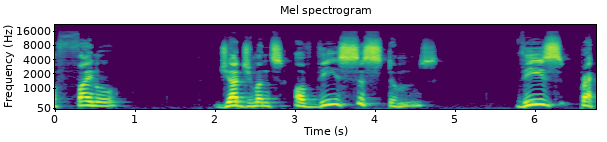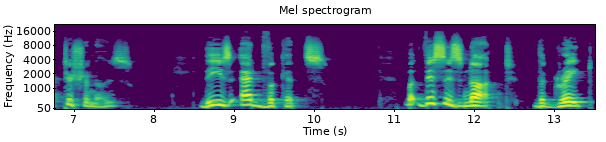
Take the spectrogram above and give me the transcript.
of final judgments of these systems, these practitioners, these advocates. But this is not the great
